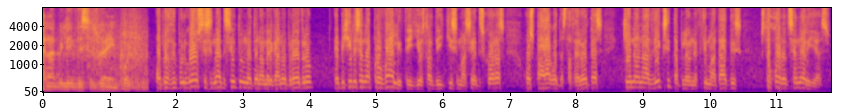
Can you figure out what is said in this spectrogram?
And I believe this is very important. Ο Πρωθυπουργός στη συνάντησή του με τον Αμερικανό Πρόεδρο επιχείρησε να προβάλλει τη γεωστρατηγική σημασία της χώρας ως παράγοντα σταθερότητας και να αναδείξει τα πλεονεκτήματά της στον χώρο της ενέργειας.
